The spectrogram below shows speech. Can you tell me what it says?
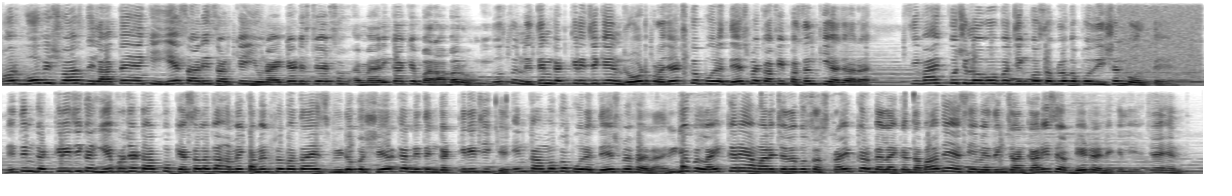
और वो विश्वास दिलाते हैं कि ये सारी सड़कें यूनाइटेड स्टेट्स ऑफ़ अमेरिका के बराबर होंगी। दोस्तों, नितिन गडकरी जी के इन रोड प्रोजेक्ट्स को पूरे देश में काफ़ी पसंद किया जा रहा है। सिवाय कुछ लोगों को जिनको सब लोग अपोजिशन बोलते हैं। नितिन गडकरी जी का ये प्रोजेक्ट आपको कैसा लगा हमें कमेंट्स में बताएँ। इस वीडियो को शेयर कर नितिन गडकरी जी के इन कामों को पूरे देश में फैलाएँ। वीडियो को लाइक करें, हमारे चैनल को सब्सक्राइब कर बेल आइकन दबा दें ऐसी अमेजिंग जानकारी से अपडेट रहने के लिए। जय हिंद।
